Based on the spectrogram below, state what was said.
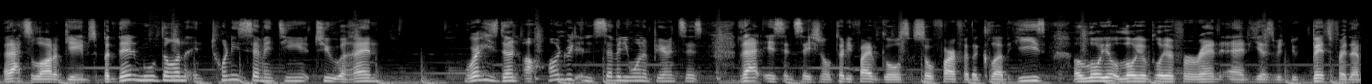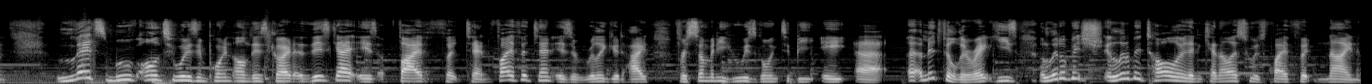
That's a lot of games. But then moved on in 2017 to Rennes where he's done 171 appearances. That is sensational. 35 goals so far for the club. He's a loyal, loyal player for Rennes, and he has been doing bits for them. Let's move on to what is important on this card. This guy is 5 foot 10. 5 foot 10 is a really good height for somebody who is going to be a uh, a midfielder, right? He's a little bit a little bit taller than Canales, who is five foot nine.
